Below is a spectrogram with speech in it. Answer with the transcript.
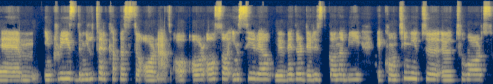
um, increase the military capacity or not, or, or, also in Syria whether there is gonna be a continue to, uh, towards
